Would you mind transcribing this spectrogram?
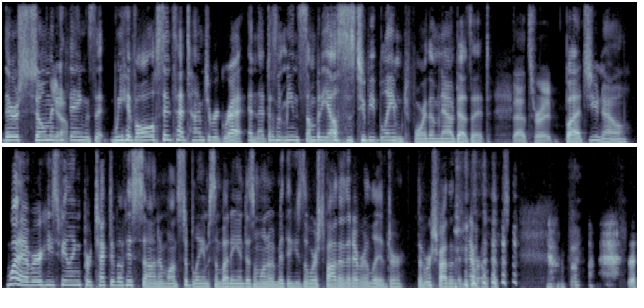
There's so many Yeah. things that we have all since had time to regret, and that doesn't mean somebody else is to be blamed for them now, does it? That's right. But you know, whatever. He's feeling protective of his son and wants to blame somebody and doesn't want to admit that he's the worst father that ever lived or the worst father that never lived. The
